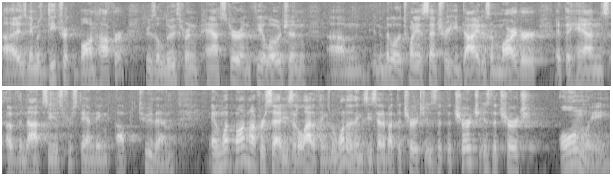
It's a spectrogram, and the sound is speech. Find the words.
Uh, his name was Dietrich Bonhoeffer. He was a Lutheran pastor and theologian. Um, in the middle of the 20th century, he died as a martyr at the hands of the Nazis for standing up to them. And what Bonhoeffer said, he said a lot of things, but one of the things he said about the church is that the church is the church only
